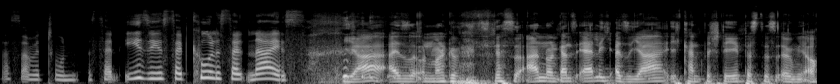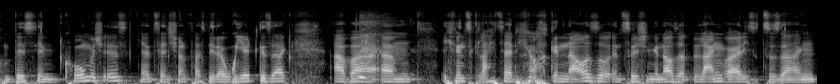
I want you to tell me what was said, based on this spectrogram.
was sollen wir tun? Ist halt easy, ist halt cool, ist halt nice. Ja, also und man gewöhnt sich das so an und ganz ehrlich, also ja, ich kann verstehen, dass das irgendwie auch ein bisschen komisch ist. Jetzt hätte ich schon fast wieder weird gesagt, aber ähm, ich finde es gleichzeitig auch genauso inzwischen genauso langweilig sozusagen,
